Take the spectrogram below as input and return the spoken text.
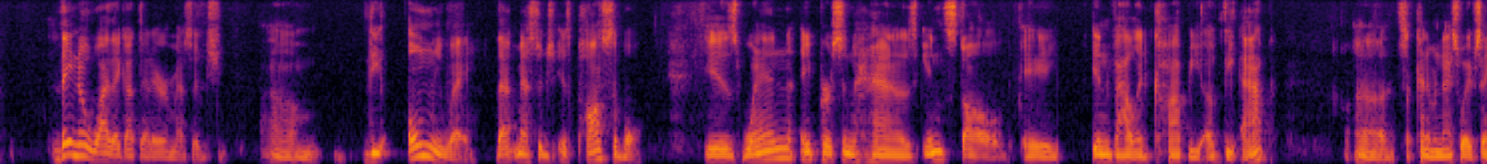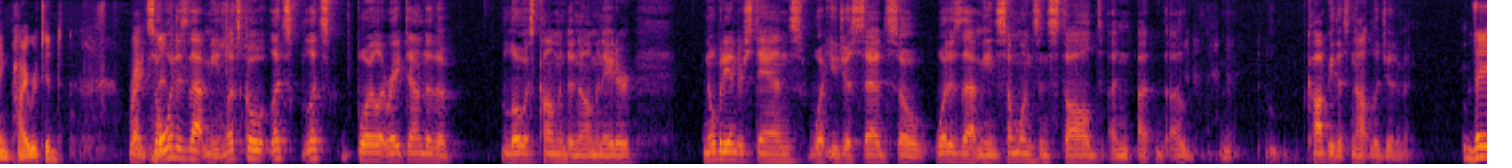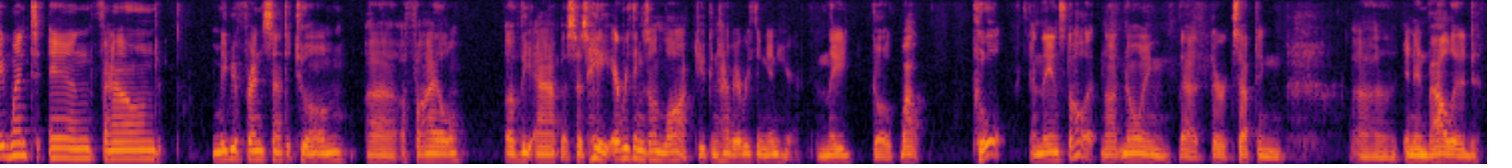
they know why they got that error message. Um, the only way that message is possible is when a person has installed a invalid copy of the app. Uh, it's kind of a nice way of saying pirated. Right. So That- what does that mean? Let's go. Let's let's boil it right down to the lowest common denominator. Nobody understands what you just said. So what does that mean? Someone's installed an, a, a copy that's not legitimate. They went and found maybe a friend sent it to them uh, a file of the app that says, "Hey, everything's unlocked. You can have everything in here." And they go, "Wow, cool," and they install it, not knowing that they're accepting uh, an invalid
